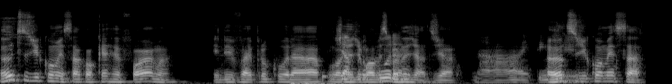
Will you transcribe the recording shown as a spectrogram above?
antes de começar qualquer reforma, ele vai procurar loja já de imóveis planejados já. Ah, entendi. Antes de começar.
